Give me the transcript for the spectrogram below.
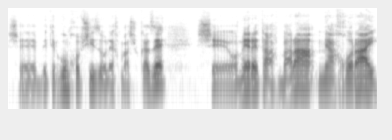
שבתרגום חופשי זה הולך משהו כזה, שאומרת העכברה, מאחוריי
